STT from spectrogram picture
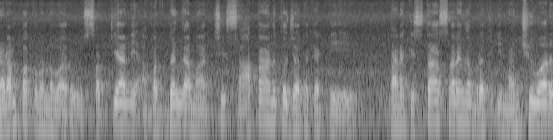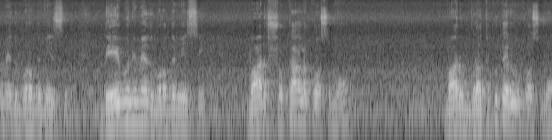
ఎడం పక్కన ఉన్నవారు సత్యాన్ని అబద్ధంగా మార్చి సాతానితో జతకట్టి తనకిష్టాసరంగా బ్రతికి మంచివారి మీద బురద వేసి దేవుని మీద బురద వేసి వారు సుఖాల కోసమో వారు బ్రతుకు తెరువు కోసము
